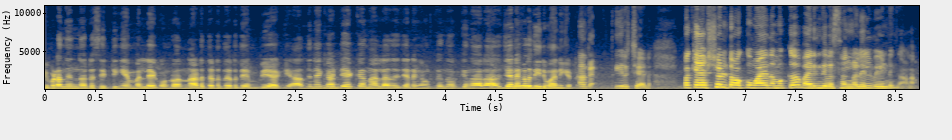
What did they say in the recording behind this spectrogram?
ഇവിടെ നിന്നൊരു സിറ്റിംഗ് എം എൽ എ കൊണ്ടുവന്ന് അടുത്തടുത്ത് എടുത്ത് എം പി ആക്കി അതിനെക്കാട്ടിയൊക്കെ നല്ലത് ജനങ്ങൾക്ക് നോക്കുന്ന അത് ജനങ്ങൾ തീരുമാനിക്കട്ടെ. അതെ തീർച്ചയായിട്ടും. അപ്പൊ കാഷ്വൽ ടോക്കുമായി നമുക്ക് വരും ദിവസങ്ങളിൽ വീണ്ടും കാണാം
